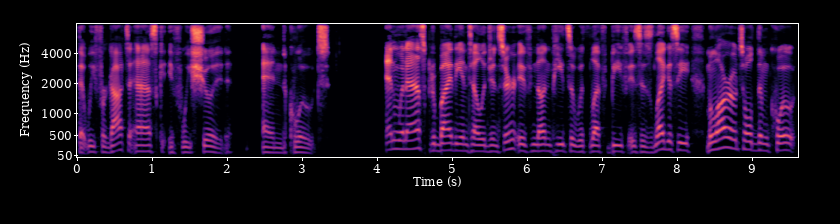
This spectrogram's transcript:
that we forgot to ask if we should. End quote. And when asked by the Intelligencer if None Pizza with left beef is his legacy, Molaro told them, quote,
